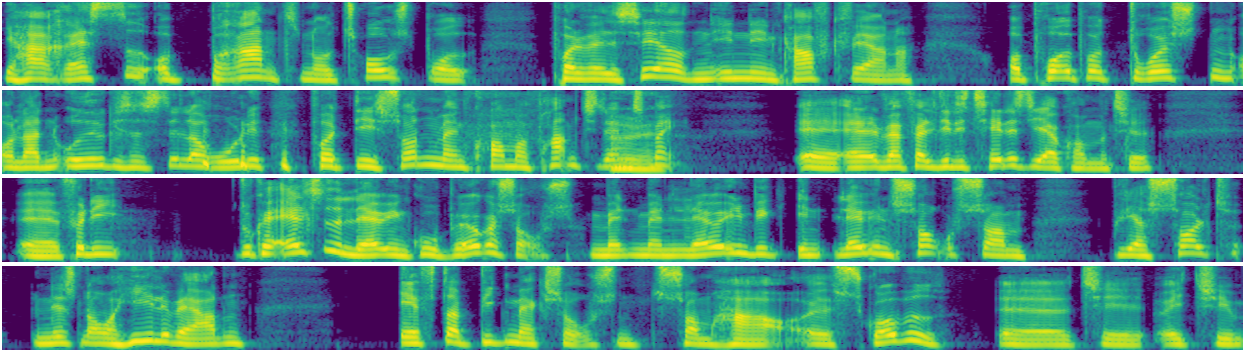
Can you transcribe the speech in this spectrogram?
Jeg har ristet og brændt noget toastbrød, pulveriseret den ind i en kaffekværner, og prøvet på at dryste den og lade den udvikle sig stille og roligt, for det er sådan, man kommer frem til den okay. smag. Øh, I hvert fald det er det tætteste, jeg er kommet til. Øh, fordi du kan altid lave en god burgersauce, men, men lave, en, en, lave en sovs, som bliver solgt næsten over hele verden, efter Big Mac-saucen, som har øh, skubbet øh, til, øh, til,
